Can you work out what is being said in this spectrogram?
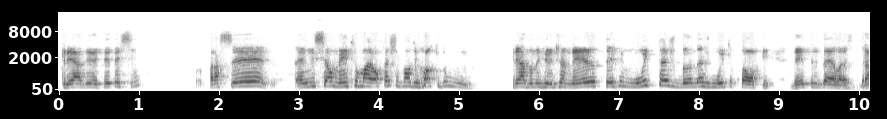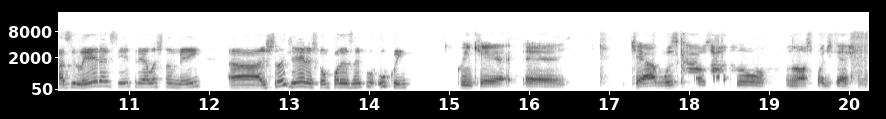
criado em 85 para ser inicialmente o maior festival de rock do mundo. Criado no Rio de Janeiro, teve muitas bandas muito top, dentre delas brasileiras e entre elas também uh, estrangeiras, como por exemplo o Queen. Queen, que é, é que é a música usada no, no nosso podcast, né?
